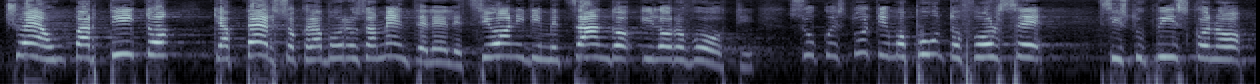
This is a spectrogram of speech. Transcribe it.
cioè a un partito che ha perso clamorosamente le elezioni dimezzando i loro voti. Su quest'ultimo punto forse si stupiscono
